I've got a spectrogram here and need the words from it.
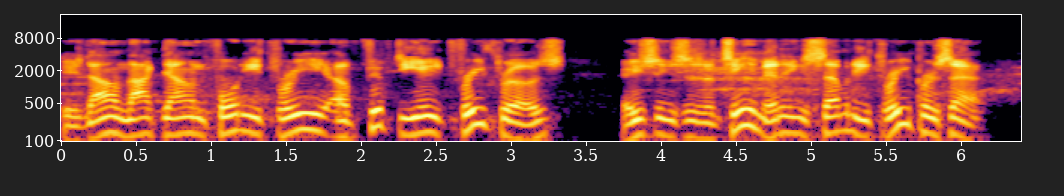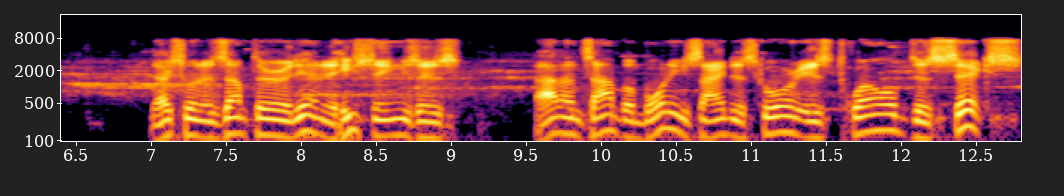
She's now knocked down 43 of 58 free throws. Hastings is a team hitting 73%. Next one is up there and in. Hastings is out on top of Morningside. The score is 12 to 6.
